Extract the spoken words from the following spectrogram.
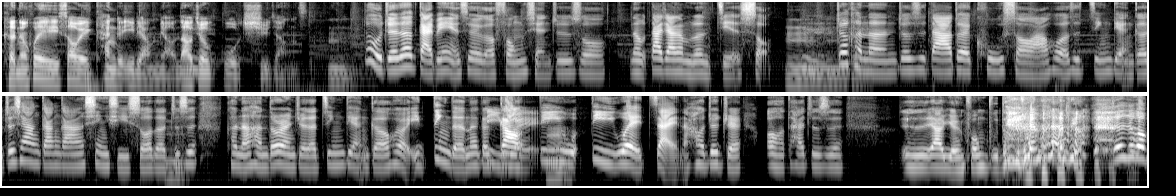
可能会稍微看个一两秒，然后就过去这样子。嗯，对，我觉得改编也是有一个风险，就是说，那大家能不能接受？嗯，就可能就是大家对枯手啊，或者是经典歌，就像刚刚信息说的，就是可能很多人觉得经典歌会有一定的那个高地位地位在，然后就觉得哦，他就是就是要原封不动在那里，就是如果。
